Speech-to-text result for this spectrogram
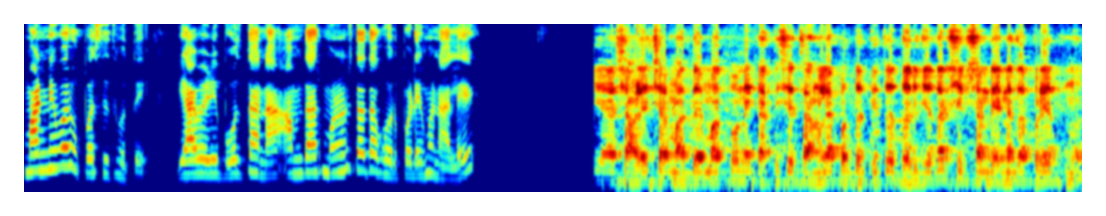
मान्यवर उपस्थित होते. यावेळी बोलताना आमदार मनोजदादा घोरपडे म्हणाले या शाळेच्या माध्यमातून एक अतिशय चांगल्या पद्धतीचं दर्जेदार शिक्षण देण्याचा प्रयत्न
